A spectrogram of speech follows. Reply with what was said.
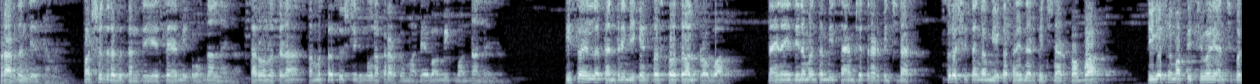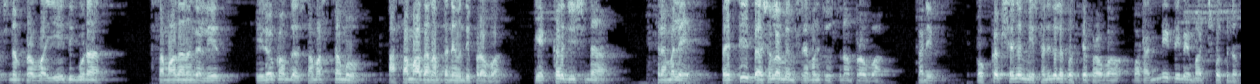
ప్రార్థన చేస్తామని పరిశుద్ధులకు తండ్రి ఏసయ మీకు వందాలనైనా సర్వోన్నతుడ సమస్త సృష్టికి మూలకరకు మా దేవ మీకు వందాలనైనా ఇస్రాయల్ల తండ్రి మీకు ఎంతో స్తోత్రాలు ప్రవ్వా. నైనా ఈ దినమంతా మీ సాయం చేత నడిపించినారు. సురక్షితంగా మీ యొక్క సన్నిధి నడిపించినారు ప్రవ్వా. యుగ సమాప్తి చివరి అంచుకొచ్చినాం ప్రవ్వా. ఏది కూడా సమాధానంగా లేదు. ఈ లోకంలో సమస్తము అసమాధానంతోనే ఉంది ప్రవ్వా. ఎక్కడ చూసినా శ్రమలే. ప్రతి దశలో మేము శ్రమలు చూస్తున్నాం ప్రవ్వా. కానీ ఒక్క క్షణం మీ సన్నిధిలోకి వస్తే ప్రభా వాటన్నిటిని మేము మర్చిపోతున్నాం.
